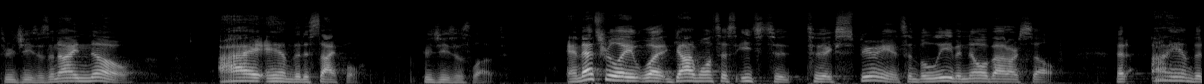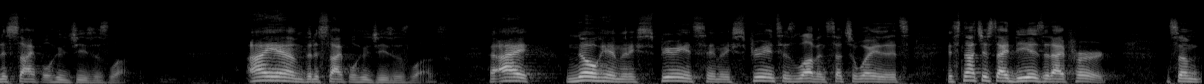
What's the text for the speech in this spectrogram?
through Jesus. And I know I am the disciple who Jesus loved. And that's really what God wants us each to, to experience and believe and know about ourselves that I am the disciple who Jesus loved. I am the disciple who Jesus loves. That I know him and experience him and experience his love in such a way that it's, it's not just ideas that I've heard. Some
